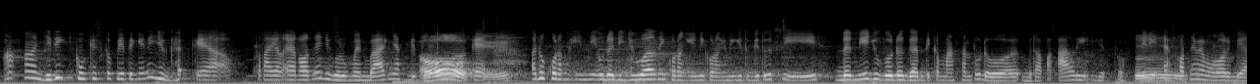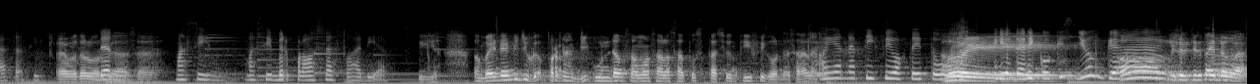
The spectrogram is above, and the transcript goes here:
Ah, ah, jadi cookies kepiting ini juga kayak trial errornya juga lumayan banyak gitu Oh, loh. kayak aduh kurang ini udah dijual nih kurang ini kurang ini gitu-gitu sih dan dia juga udah ganti kemasan tuh udah berapa kali gitu jadi Hmm. effortnya memang luar biasa sih Eh, betul luar Dan- biasa. masih masih berproses lah dia Iya. Mbak Indah ini juga pernah diundang sama salah satu stasiun TV kalau nggak salah oh ya. ya net TV waktu itu iya dari cookies juga Oh, bisa diceritain gitu. dong, Mbak.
